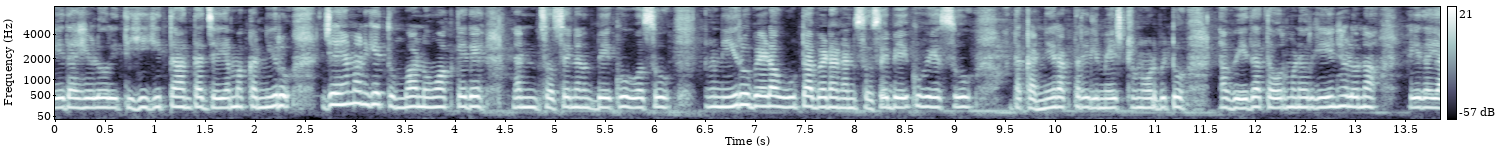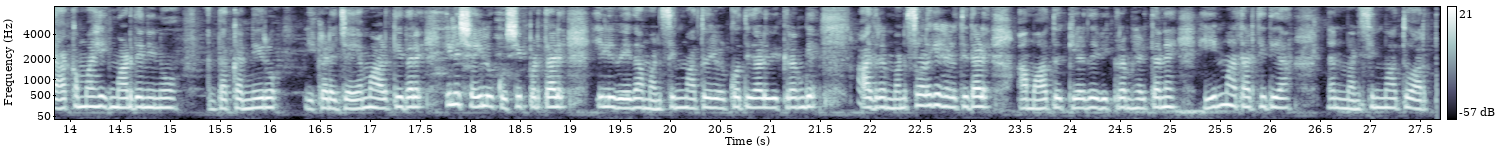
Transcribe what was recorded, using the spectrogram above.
ವೇದ ಹೇಳೋ ರೀತಿ ಹೀಗಿತ್ತಾ ಅಂತ ಜಯಮ್ಮ ಕಣ್ಣೀರು. ಜಯಮ್ಮನಿಗೆ ತುಂಬ ನೋವಾಗ್ತಿದೆ. ನನ್ನ ಸೊಸೆ ನನಗೆ ಬೇಕು ಹೊಸು ನೀರು ಬೇಡ, ಊಟ ಬೇಡ ನನ್ನ ಸೊಸೆ ಬೇಕು ವೇಸು ಅಂತ ಕಣ್ಣೀರು ಹಾಕ್ತಾರೆ ಇಲ್ಲಿ ಮೇಷ್ಟ್ರು ನೋಡಿಬಿಟ್ಟು. ನಾವು ವೇದ ತವ್ರ ಮನೆಯವ್ರಿಗೆ ಏನು ಹೇಳೋಣ? ವೇದ, ಯಾಕಮ್ಮ ಹೀಗೆ ಮಾಡಿದೆ ನೀನು? ಅಂತ ಕಣ್ಣೀರು. ಈ ಕಡೆ ಜಯಮ್ಮ ಆಳ್ತಿದ್ದಾರೆ ಇಲ್ಲಿ ಶೈಲು ಖುಷಿ ಪಡ್ತಾಳೆ. ಇಲ್ಲಿ ವೇದ ಮನಸ್ಸಿನ ಮಾತು ಹೇಳ್ಕೊತಿದ್ದಾಳೆ ವಿಕ್ರಮ್ಗೆ. ಆದರೆ ಮನಸ್ಸೊಳಗೆ ಹೇಳ್ತಿದ್ದಾಳೆ ಆ ಮಾತು ಕೇಳಿದೆ ವಿಕ್ರಮ್ ಹೇಳ್ತಾನೆ, ಏನು ಮಾತಾಡ್ತಿದ್ಯಾ? ನನ್ನ ಮನಸ್ಸಿನ ಮಾತು ಅರ್ಥ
